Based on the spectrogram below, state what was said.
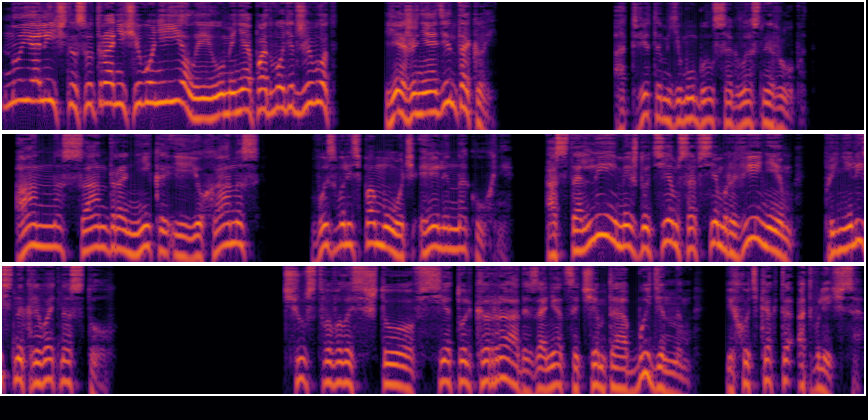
«Но я лично с утра ничего не ел, и у меня подводит живот. Я же не один такой. Ответом ему был согласный ропот. Анна, Сандра, Ника и Йоханнес вызвались помочь Эллен на кухне. Остальные, между тем, со всем рвением принялись накрывать на стол. Чувствовалось, что все только рады заняться чем-то обыденным и хоть как-то отвлечься.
